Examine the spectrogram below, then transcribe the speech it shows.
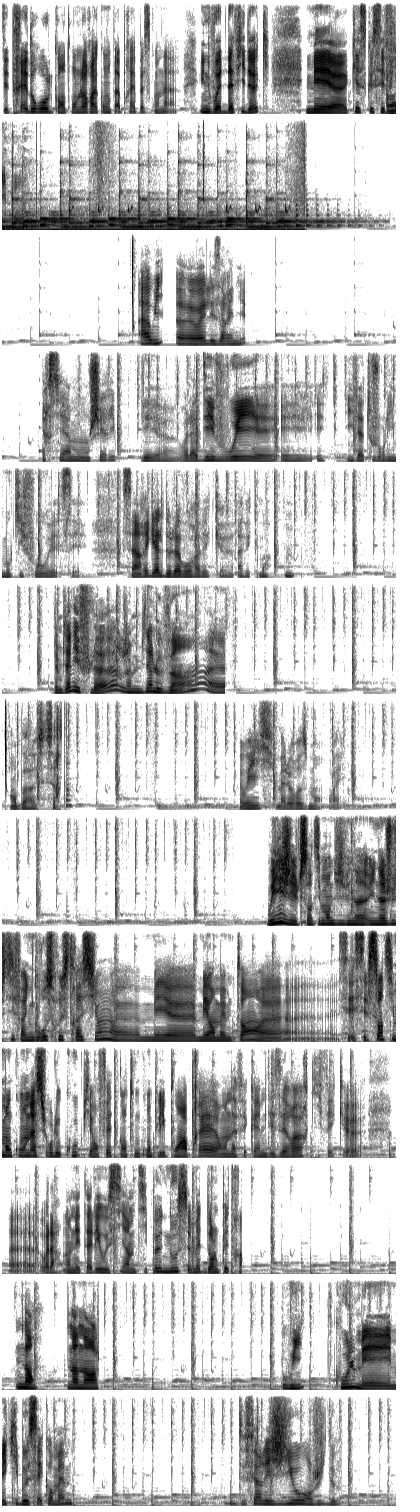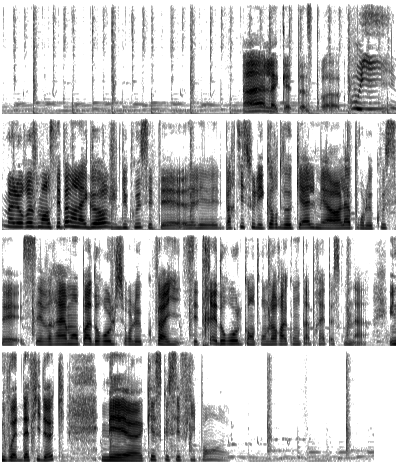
C'est très drôle quand on le raconte après parce qu'on a une voix de Daffy Duck. Mais euh, qu'est-ce que c'est flippant? Ah oui, euh, les araignées. Merci à mon chéri. Il est euh, voilà, dévoué et, il a toujours les mots qu'il faut. C'est, un régal de l'avoir avec, avec moi. Mm. J'aime bien les fleurs, j'aime bien le vin. Oh bah, c'est certain. Oui, malheureusement, ouais. Oui, j'ai eu le sentiment vivre une, injustice, enfin une grosse frustration, euh, mais, euh, mais en même temps, euh, c'est le sentiment qu'on a sur le coup. Puis en fait, quand on compte les points après, on a fait quand même des erreurs qui fait que, voilà, on est allé aussi un petit peu nous se mettre dans le pétrin. Non, non, non. Oui, cool, mais, mais qui bossait quand même. De faire les JO en judo. Ah, la catastrophe. Oui, malheureusement, c'était pas dans la gorge, du coup, c'était est partie sous les cordes vocales, mais alors là, pour le coup, c'est vraiment pas drôle sur le. Enfin, c'est très drôle quand on le raconte après parce qu'on a une voix de Daffy Duck, mais euh, qu'est-ce que c'est flippant. euh.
